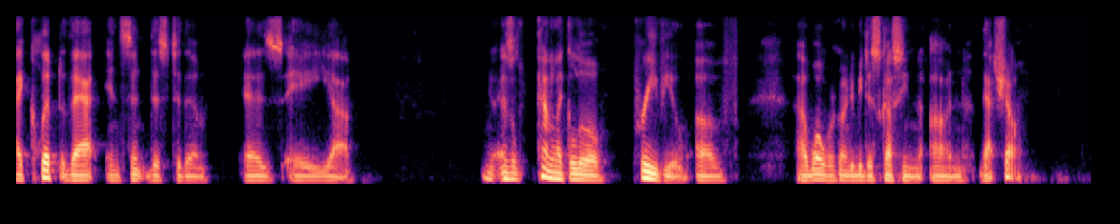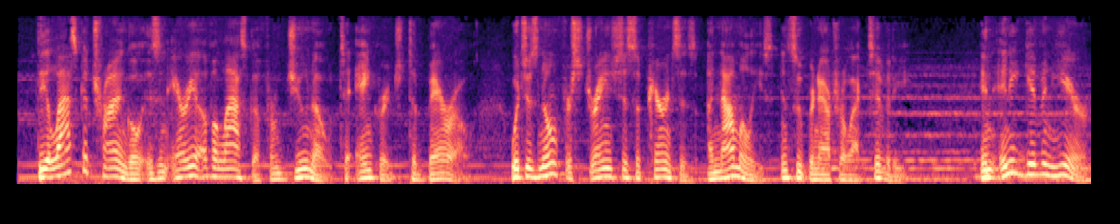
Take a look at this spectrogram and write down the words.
I clipped that and sent this to them as a uh, as a, kind of like a little preview of uh, what we're going to be discussing on that show. The Alaska Triangle is an area of Alaska from Juneau to Anchorage to Barrow, which is known for strange disappearances, anomalies, and supernatural activity. In any given year,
